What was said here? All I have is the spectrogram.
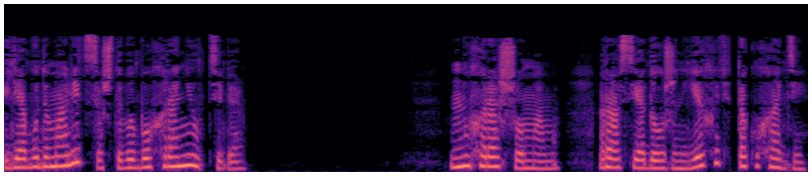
Я буду молиться, чтобы Бог хранил тебя». «Ну хорошо, мама, раз я должен ехать, так уходи.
